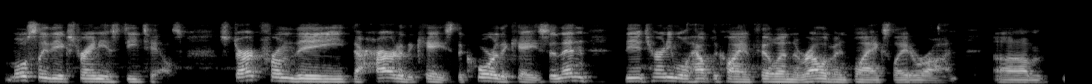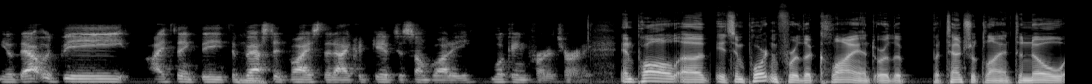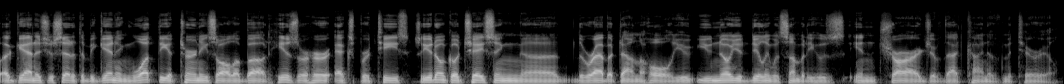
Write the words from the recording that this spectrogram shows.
mostly the extraneous details. Start from the the heart of the case, the core of the case, and then the attorney will help the client fill in the relevant blanks later on um, you know that would be I think the the mm. best advice that I could give to somebody looking for an attorney. And Paul, uh, it's important for the client or the potential client to know again, as you said at the beginning, what the attorney's all about, his or her expertise, so you don't go chasing uh, the rabbit down the hole. You you know you're dealing with somebody who's in charge of that kind of material.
